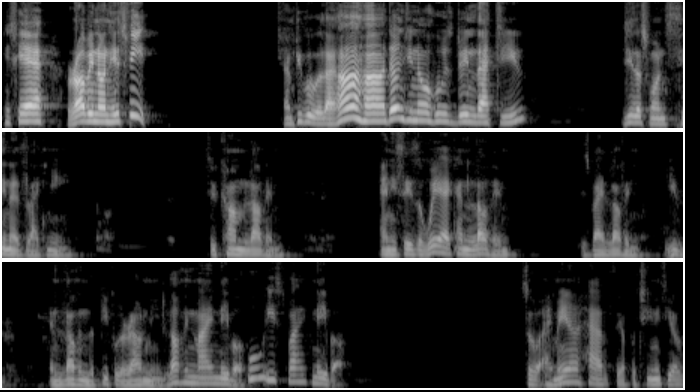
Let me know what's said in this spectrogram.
his hair rubbing on his feet. And people were like, uh huh, don't you know who's doing that to you? Jesus wants sinners like me to come love him. And he says, the way I can love him is by loving you and loving the people around me, loving my neighbor. Who is my neighbor? So I may not have the opportunity of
